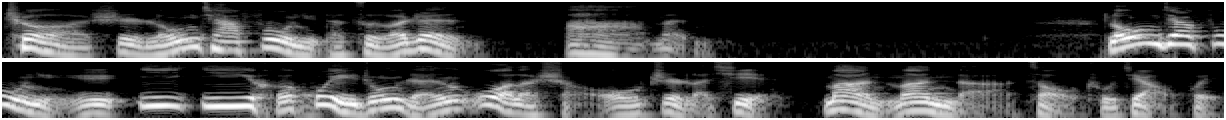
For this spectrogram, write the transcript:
这是农家妇女的责任。阿门。龙家妇女一一和会中人握了手，致了谢，慢慢的走出教会。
